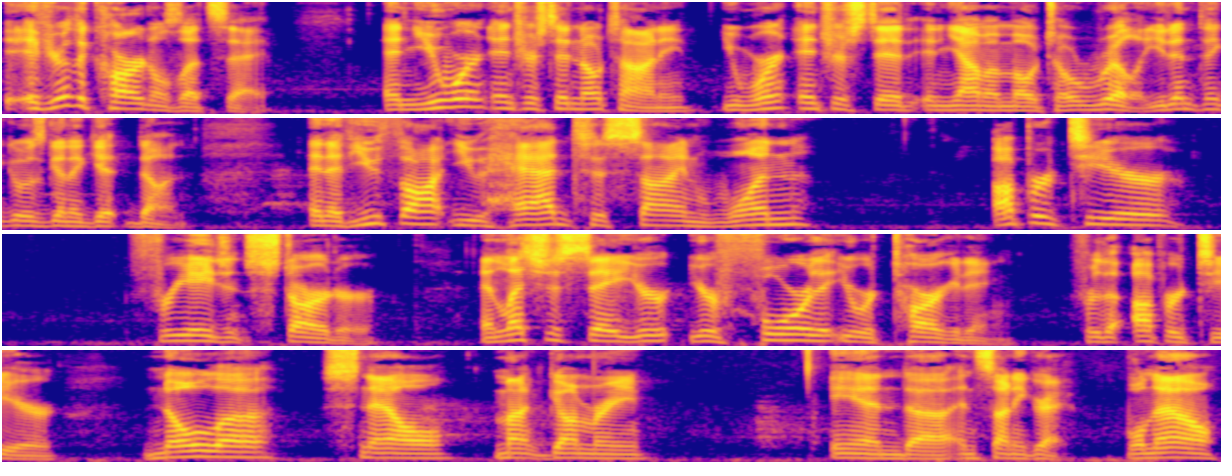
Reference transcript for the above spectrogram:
if you're the Cardinals, let's say, and you weren't interested in Ohtani, you weren't interested in Yamamoto, really, you didn't think it was going to get done. And if you thought you had to sign one upper tier free agent starter and let's just say your your four that you were targeting for the upper tier, Nola, Snell, Montgomery, and uh, and Sonny Gray. Well, now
